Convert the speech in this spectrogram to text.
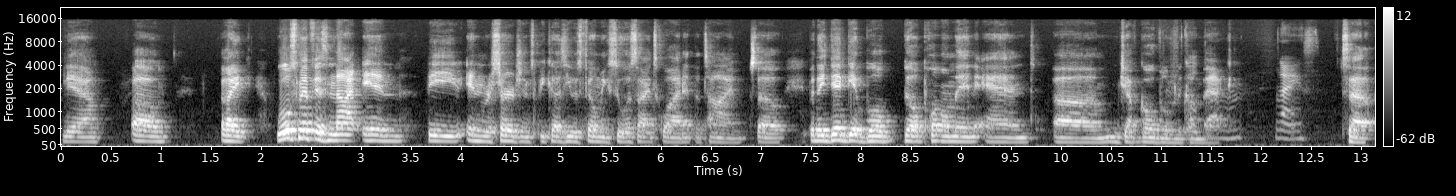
yeah. Um, like Will Smith is not in the in Resurgence because he was filming Suicide Squad at the time. So, but they did get Bill, Bill Pullman and um, Jeff Goldblum to come back. Nice. So,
